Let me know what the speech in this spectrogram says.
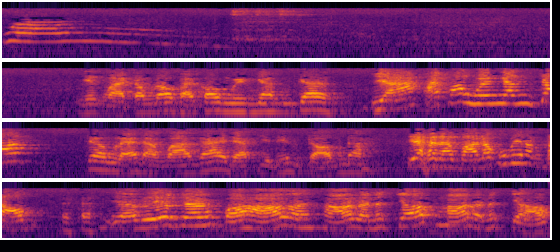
quan Nhưng mà trong đó phải có nguyên nhân chứ. dạ phải có nguyên nhân chứ. Chứ không lẽ đàn bà gái đẹp gì đi ăn trộm đó. dạ đàn bà đâu có biết ăn trộm. Dạ biết chứ. Bỏ hở rồi. Hở là nó chớp hở là nó trộm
